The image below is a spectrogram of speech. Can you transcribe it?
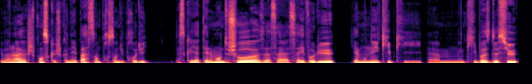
et ben là, je pense que je connais pas 100% du produit parce qu'il y a tellement de choses, ça, évolue. Il y a mon équipe qui, euh, qui bosse dessus.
